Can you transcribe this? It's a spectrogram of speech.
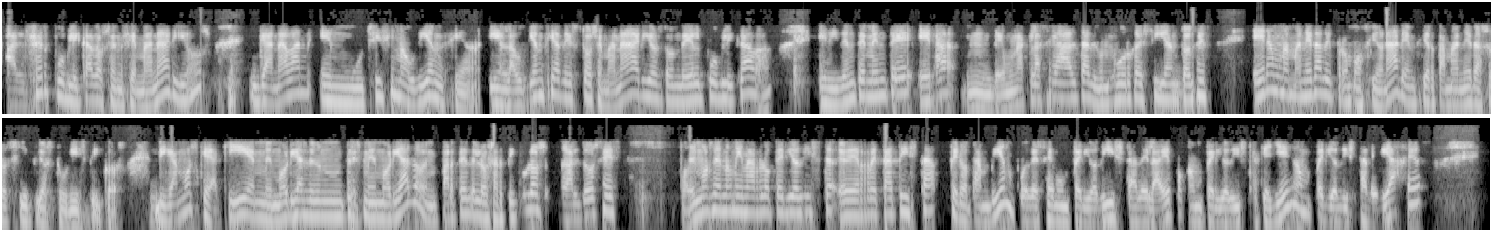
al ser publicados en semanarios, ganaban en muchísima audiencia. Y en la audiencia de estos semanarios donde él publicaba, evidentemente era mm, de una clase alta, de una burguesía, entonces era una manera de promocionar en cierta manera esos sitios turísticos. Digamos que aquí en Memorias de un desmemoriado, en parte de los artículos, Galdós es, podemos denominarlo periodista, eh, retratista, pero también puede ser un periodista de la época, un periodista que llega, un periodista de viajes,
